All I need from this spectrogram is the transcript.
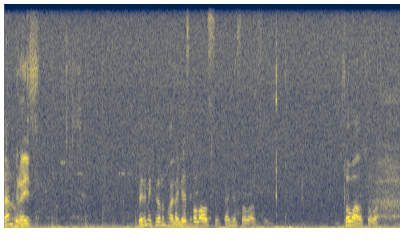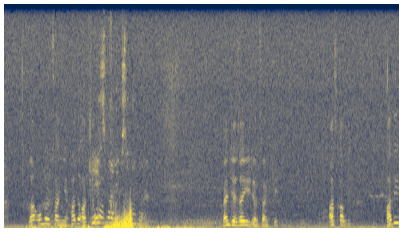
Sen Reis. benim ekranım hala Bence gelmedi. sova alsın. Bence sova alsın. Sova al sova. Lan 14 saniye hadi açıyor mu? mağari, Mustafa mağari. Ben ceza yiyeceğim sanki. Az kaldı. Hadi.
